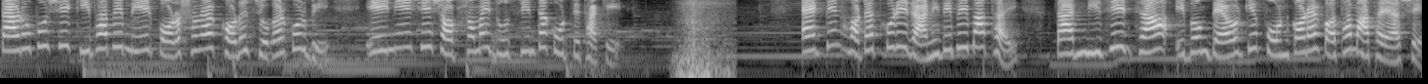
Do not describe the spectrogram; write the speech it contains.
তার উপর সে কীভাবে মেয়ের পড়াশোনার খরচ জোগাড় করবে, এই নিয়ে সে সবসময় দুশ্চিন্তা করতে থাকে। একদিন হঠাৎ করে রানী দেবীর মাথায় তার নিজের যা এবং দেওরকে ফোন করার কথা মাথায় আসে।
